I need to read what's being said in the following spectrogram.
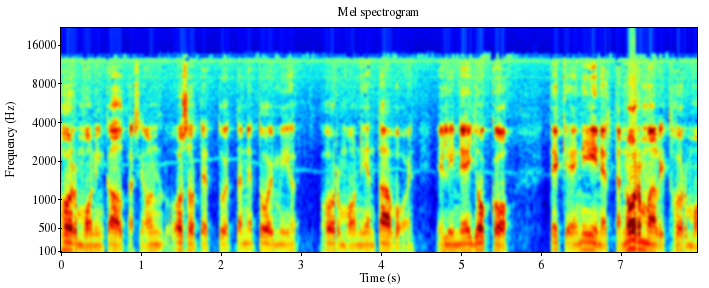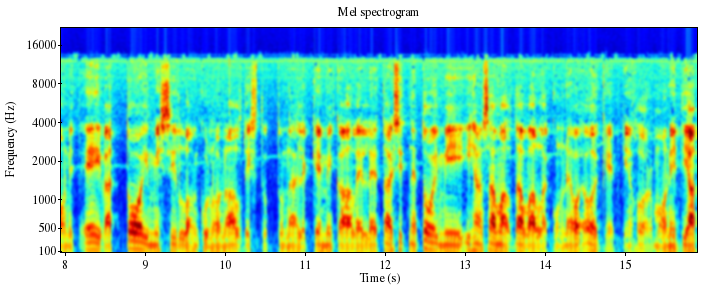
hormonin kaltaisia. On osoitettu, että ne toimii hormonien tavoin. Eli ne joko tekee niin, että normaalit hormonit eivät toimi silloin, kun on altistuttu näille kemikaaleille, tai sitten ne toimii ihan samalla tavalla kuin ne oikeatkin hormonit, ja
